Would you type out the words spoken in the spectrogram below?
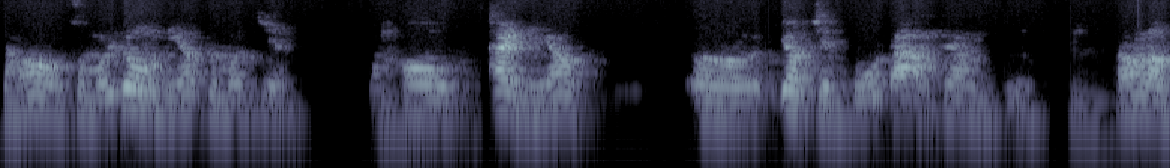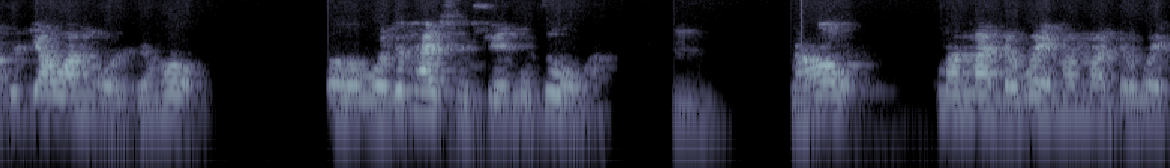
然后什么肉你要怎么剪。然后菜你要，呃，要剪多大这样子，嗯，然后老师教完我之后，呃，我就开始学着做嘛，嗯，然后慢慢的喂，慢慢的喂，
